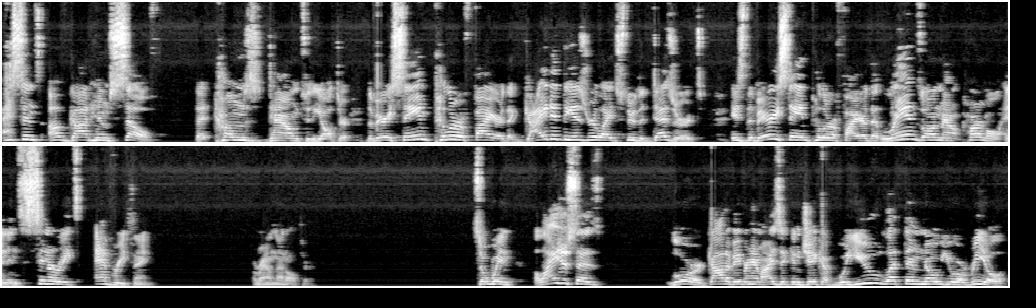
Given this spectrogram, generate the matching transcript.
essence of God himself that comes down to the altar. The very same pillar of fire that guided the Israelites through the desert is the very same pillar of fire that lands on Mount Carmel and incinerates everything around that altar. So when Elijah says, Lord, God of Abraham, Isaac, and Jacob, will you let them know you are real?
